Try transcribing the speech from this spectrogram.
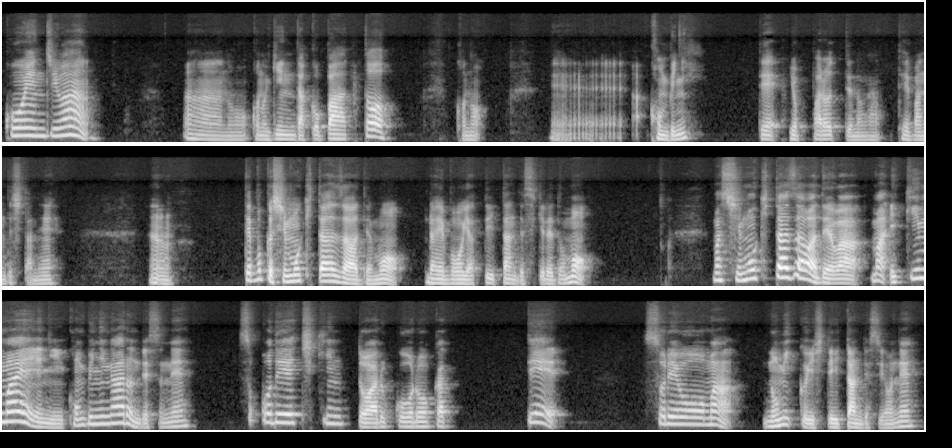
高円寺は、あの、この銀だこバーと、この、えー、コンビニで酔っ払うっていうのが定番でしたね。うん。で、僕、下北沢でもライブをやっていたんですけれども、まあ、下北沢では、まあ、駅前にコンビニがあるんですね。そこでチキンとアルコールを買って、それをまあ、飲み食いしていたんですよね。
